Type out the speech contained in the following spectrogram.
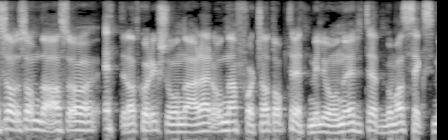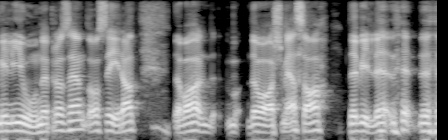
som, som da, altså, etter at korreksjonen er der, og den er fortsatt opp 13 millioner, 13,6 millioner prosent, og sier at det var, det var som jeg sa, det, ville, det,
